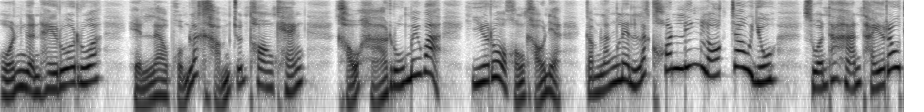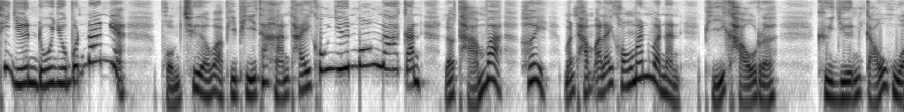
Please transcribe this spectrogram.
โอนเงินให้รัวๆ เห็นแล้วผมละขำจนทองแข็ง เขาหารู้ไหมว่าฮีโร่ของเขาเนี่ยกำลังเล่นละครลิงหลอกเจ้าอยู่ ส่วนทหารไทยเราที่ยืนดูอยู่บนนั้นเนี่ย ผมเชื่อว่าพี่ๆทหารไทยคงยืนมองหน้ากัน แล้วถามว่า เฮ้ย มันทำอะไรของมันวะนั่น ผีเขาเหรอ คือยืนเก๋าหัว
